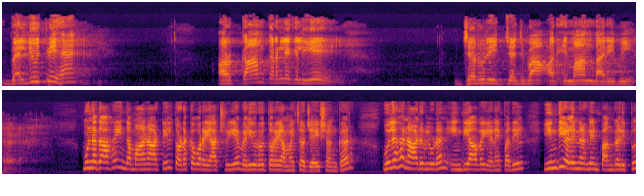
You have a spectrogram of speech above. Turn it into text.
वैल्यूज़ भी है और काम करने के लिए ज़रूरी जज्बा और ईमानदारी भी है। முன்னதாக இந்த மாநாட்டில் தொடக்க உரையாற்றிய வெளியுறவுத்துறை அமைச்சர் ஜெய்சங்கர் உலக நாடுகளுடன் இந்தியாவை இணைப்பதில் இந்திய இளைஞர்களின் பங்களிப்பு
